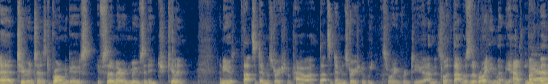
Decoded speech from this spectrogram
uh, Tyrion turns to Bronn and goes, "If Sir Meryn moves an inch, kill him." And he goes, "That's a demonstration of power. That's a demonstration of weakness right in front of you." And it's like that was the writing that we had back then,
